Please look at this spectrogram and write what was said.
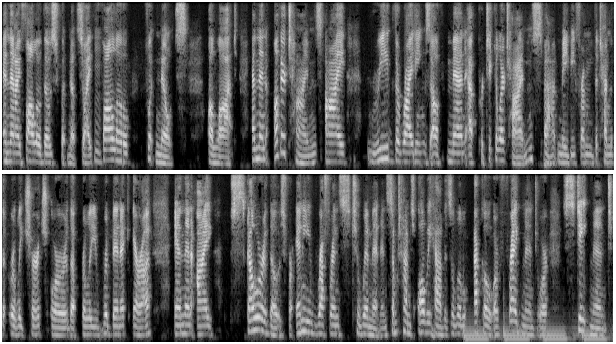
And then I follow those footnotes. So I hmm. follow footnotes a lot. And then other times I read the writings of men at particular times, uh, maybe from the time of the early church or the early rabbinic era. And then I scour those for any reference to women. And sometimes all we have is a little echo or fragment or statement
